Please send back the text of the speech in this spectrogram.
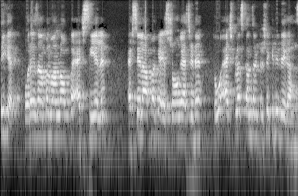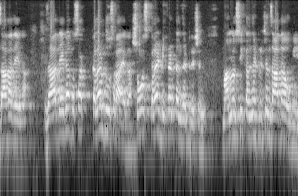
ठीक है? फॉर एग्ज़ाम्पल मान लो आपका एच है। एच आपका क्या स्ट्रॉन्ग एसिड है। तो वो H प्लस कंसेंट्रेशन कितनी देगा? ज़्यादा देगा। ज़्यादा देगा तो उसका कलर दूसरा आएगा। शोज़ कलर डिफरेंट कंसेंट्रेशन मान लो इसकी कंसेंट्रेशन ज़्यादा होगी।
